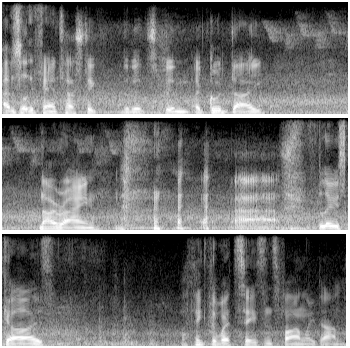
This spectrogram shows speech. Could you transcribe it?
Absolutely fantastic that it's been a good day. No rain. Blue skies. I think the wet season's finally done.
